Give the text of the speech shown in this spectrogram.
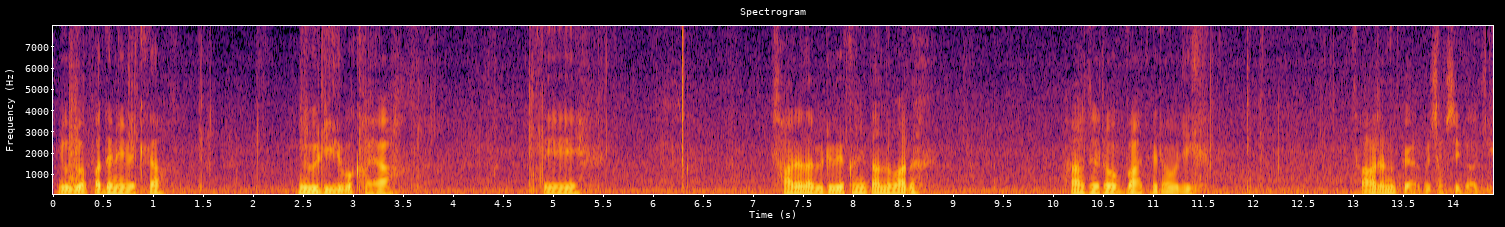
ਜੋ ਜੋ ਆਪਾਂ ਦਿਨੇ ਵੇਖਿਆ ਇਹ ਵੀਡੀਓ 'ਚ ਵਿਖਾਇਆ। ਤੇ ਸਾਰਿਆਂ ਦਾ ਵੀਡੀਓ ਵੇਖਣ ਲਈ ਧੰਨਵਾਦ। ਹੱਸਦੇ ਰਹੋ ਬਾਤੇ ਰਹੋ ਜੀ। ਸਾਰਿਆਂ ਨੂੰ ਪਿਆਰ ਭਰੀ ਸਤਿ ਸ਼੍ਰੀ ਅਕਾਲ ਜੀ।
